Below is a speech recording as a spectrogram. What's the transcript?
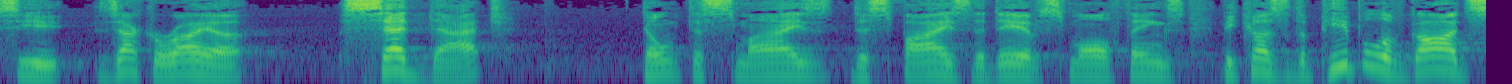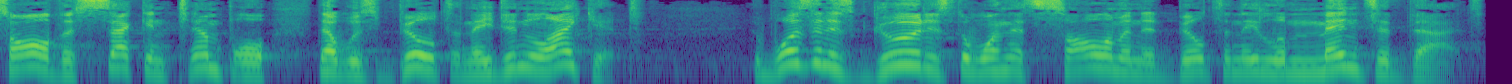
see, Zechariah said that. Don't despise, despise the day of small things because the people of God saw the second temple that was built and they didn't like it. It wasn't as good as the one that Solomon had built and they lamented that.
